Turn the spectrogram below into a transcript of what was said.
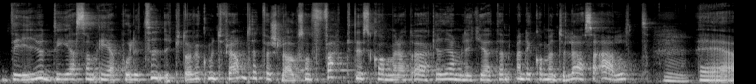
det är ju det som är politik. Då har vi kommit fram till ett förslag som faktiskt kommer att öka jämlikheten men det kommer inte lösa allt. Eh,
